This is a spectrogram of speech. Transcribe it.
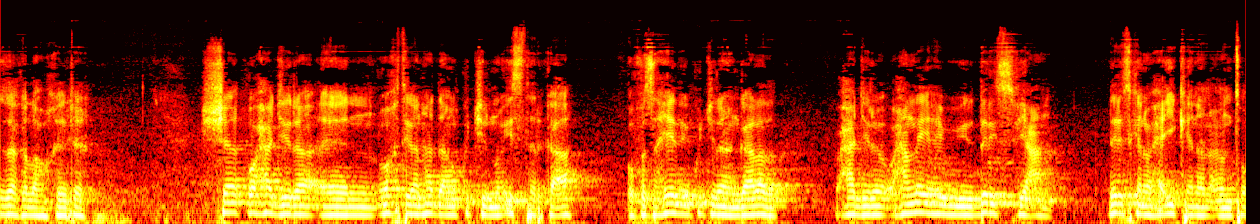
jasaaka allahu khayr. Sheekh sheekh waxaa jira wakhtigan hadda aan ku jirno easterka ah oo fasaxyada ay ku jiraan gaalada. Waxaa jira waxaan leeyahay buu yidhi deris fiican. Deriskana waxay ii keenaan cunto.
